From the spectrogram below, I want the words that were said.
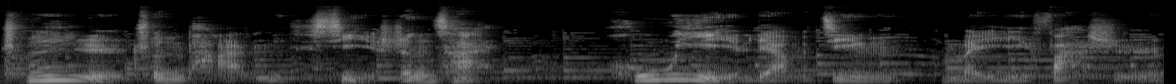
春日春盘细生菜。”忽忆两京没发时。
